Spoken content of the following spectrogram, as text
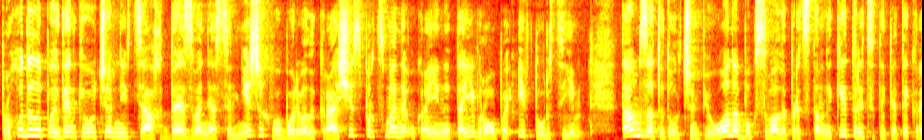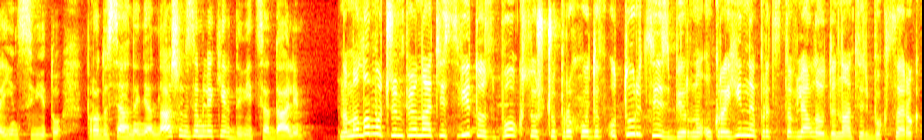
Проходили поєдинки у Чернівцях, де звання сильніших виборювали кращі спортсмени України та Європи і в Турції. Там за титул чемпіона боксували представники 35 країн світу. Про досягнення наших земляків дивіться далі. На малому чемпіонаті світу з боксу, що проходив у Турції, збірну України представляли 11 боксерок.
